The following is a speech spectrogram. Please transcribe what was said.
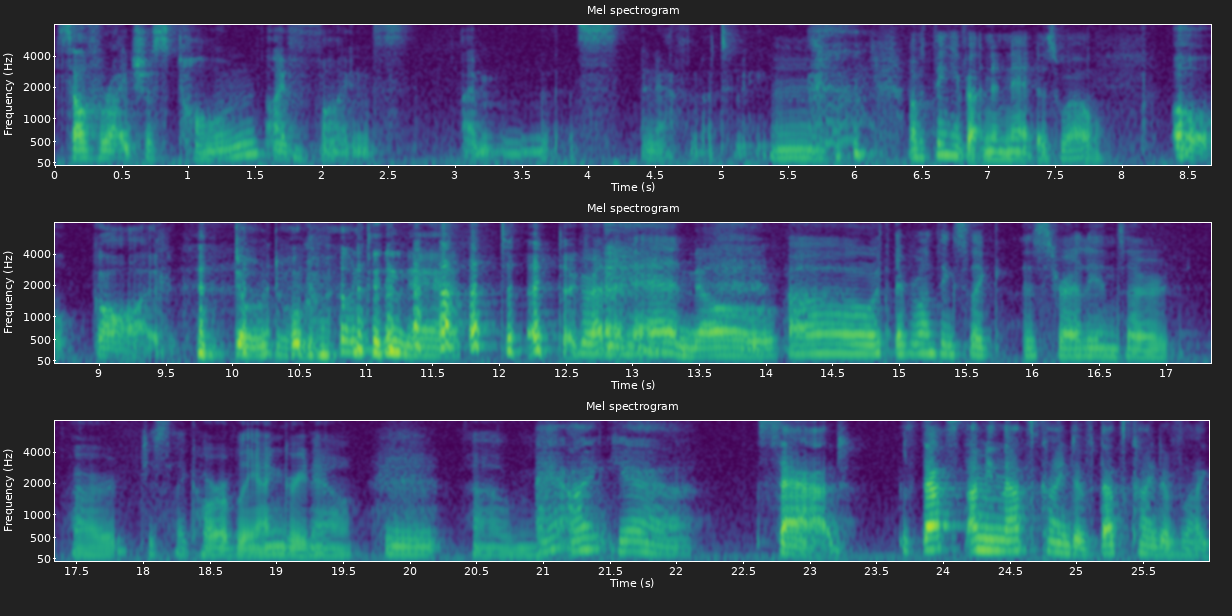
self-righteous tone i find i'm it's anathema to me I was thinking about Nanette as well. oh god don't talk about Nanette. Don't talk about Nanette. no Oh, everyone thinks like Australians are are just like horribly angry now. Um, I, I yeah sad that's i mean that's kind of that's kind of like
